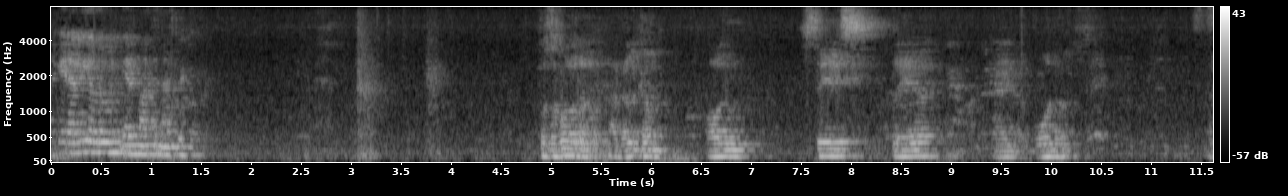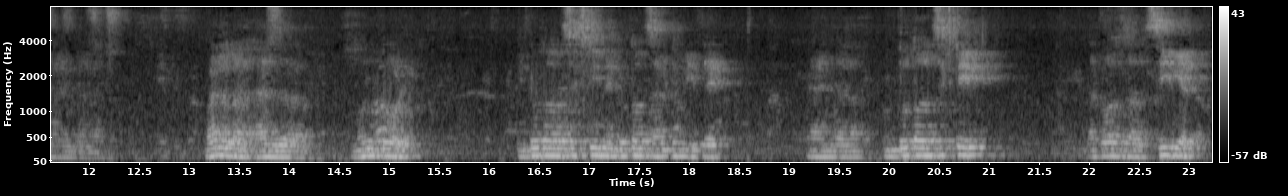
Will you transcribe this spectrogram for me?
ಹಾಗೆ ರವಿ ಅವರು ಎರಡು ಮಾತನಾಡಬೇಕು I welcome all states, player and owners. And uh, well, uh, as uh, Manu told, in 2016 and 2017 we played. And uh, in 2016, that was uh, CBL.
